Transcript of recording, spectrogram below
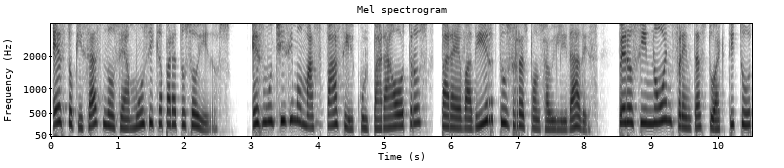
esto quizás no sea música para tus oídos. Es muchísimo más fácil culpar a otros para evadir tus responsabilidades, pero si no enfrentas tu actitud,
